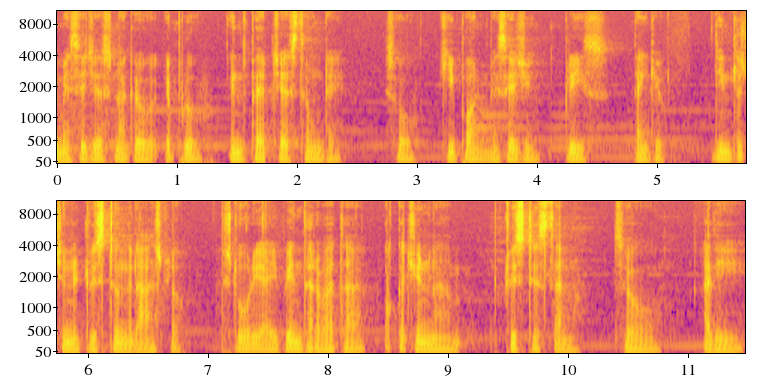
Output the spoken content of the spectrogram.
మెసేజెస్ నాకు ఎప్పుడు ఇన్స్పైర్ చేస్తూ ఉంటాయి. So keep on messaging please thank you దీంట్లో చిన్న ట్విస్ట్ ఉంది లాస్ట్లో. స్టోరీ అయిపోయిన తర్వాత ఒక చిన్న ట్విస్ట్ ఇస్తాను. సో అది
